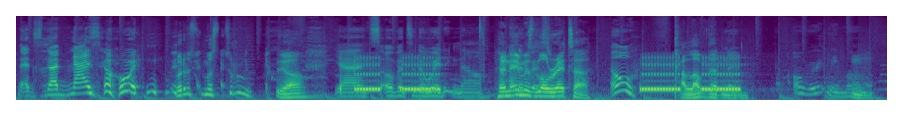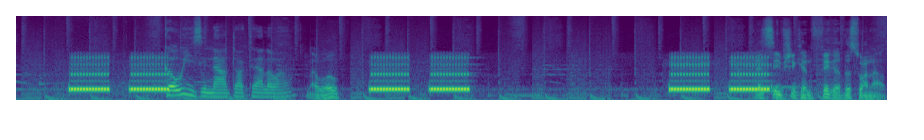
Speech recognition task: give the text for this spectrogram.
That's not nice, Owen. but it's must true. Yeah. Yeah, it's over to the wedding now. Her name is Lauretta. Oh. I love that name. Oh, really, Mom? Mm. Go easy now, Dr. LOL. I will. Let's see if she can figure this one out.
